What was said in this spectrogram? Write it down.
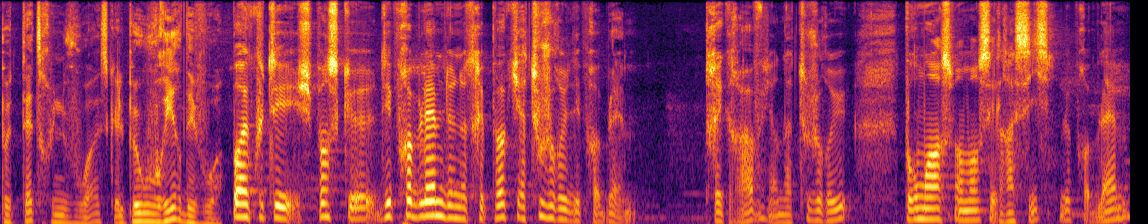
peut être une voie? Est-ce qu'elle peut ouvrir des voies? Bon, écoutez, je pense que des problèmes de notre époque, il y a toujours eu des problèmes très graves. Il y en a toujours eu. Pour moi, en ce moment, c'est le racisme, le problème.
